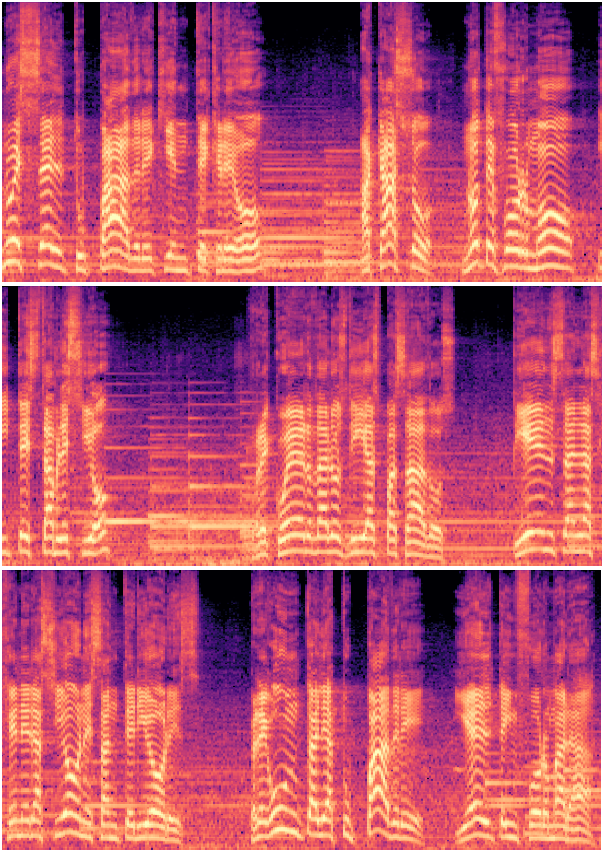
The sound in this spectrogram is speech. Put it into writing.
¿No es Él tu Padre quien te creó? ¿Acaso no te formó y te estableció? Recuerda los días pasados. Piensa en las generaciones anteriores. Pregúntale a tu padre y él te informará.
